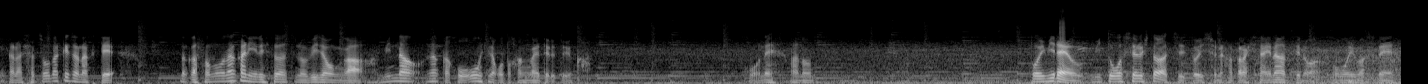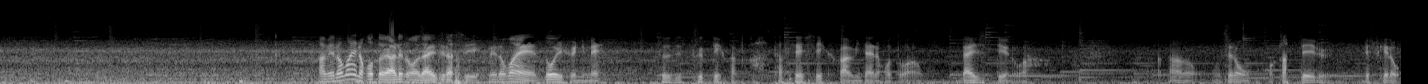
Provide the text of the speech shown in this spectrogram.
だから社長だけじゃなくて、なんかその中にいる人たちのビジョンがみんななんかこう大きなこと考えてるというか、こうね、あの、遠い未来を見通してる人たちと一緒に働きたいなっていうのは思いますね。あ目の前のことをやるのは大事だし、目の前どういうふうにね、数字作っていくかとか、達成していくかみたいなことは大事っていうのはあのもちろん分かっているんですけど、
